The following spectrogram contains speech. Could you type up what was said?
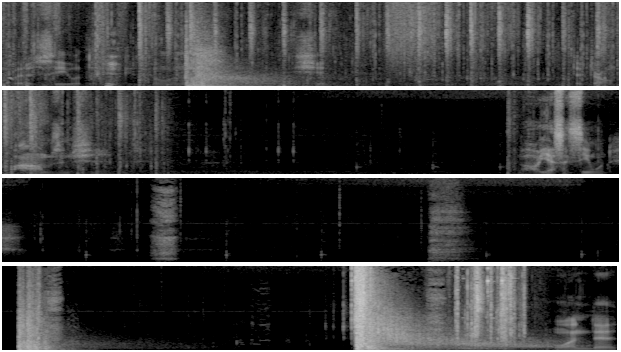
I better see what the yes, I see one. One dead.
